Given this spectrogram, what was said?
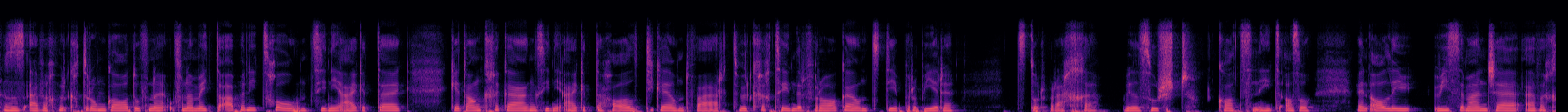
Dass es einfach wirklich darum geht, auf eine, auf eine Metaebene zu kommen und seine eigenen Gedankengänge, seine eigenen Haltungen und Werte wirklich zu hinterfragen und die probieren zu durchbrechen. Weil sonst geht es nicht. Also, wenn alle weißen Menschen einfach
